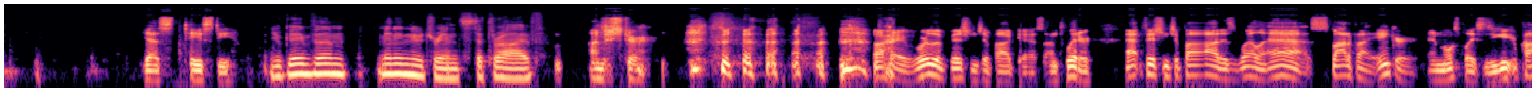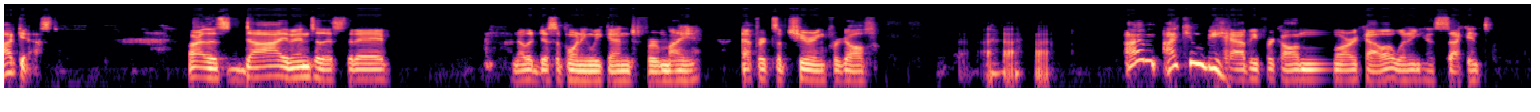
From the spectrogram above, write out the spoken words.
yes, tasty. You gave them many nutrients to thrive. I'm sure. All right, we're the Fish and Chip Podcast on Twitter at Fish and Chip Pod, as well as Spotify, Anchor, and most places you get your podcast. All right, let's dive into this today. Another disappointing weekend for my efforts of cheering for golf. I'm I can be happy for Colin Morikawa winning his second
